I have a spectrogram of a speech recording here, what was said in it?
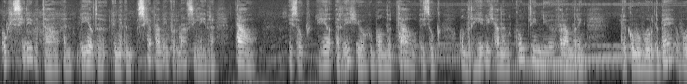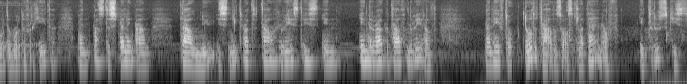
Ook geschreven taal en beelden kunnen een schat aan informatie leveren. Taal is ook heel regiogebonden. Taal is ook onderhevig aan een continue verandering. Er komen woorden bij, woorden worden vergeten. Men past de spelling aan. Taal nu is niet wat taal geweest is in eender welke taal van de wereld. Men heeft ook dode talen zoals het Latijn of Etruskisch,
